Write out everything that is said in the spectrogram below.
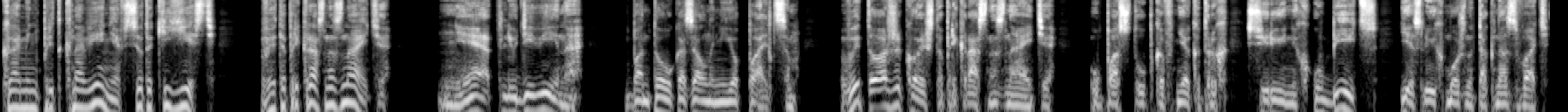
камень преткновения все-таки есть. Вы это прекрасно знаете». «Нет, Людивина», — Банто указал на нее пальцем. «Вы тоже кое-что прекрасно знаете. У поступков некоторых серийных убийц, если их можно так назвать,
